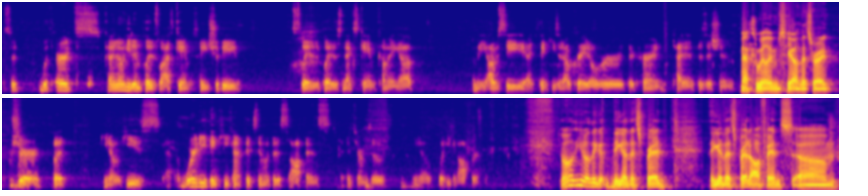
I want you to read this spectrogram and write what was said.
So with Ertz, I know he didn't play his last game, so he should be slated to play this next game coming up. I mean, obviously, I think he's an upgrade over their current tight end position. Maxx Williams, yeah, that's right. For sure, but you know, he's where do you think he kind of fits in with this offense in terms of you know what he can offer? Well, you know, they got they got that spread, they got that spread offense. Um,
